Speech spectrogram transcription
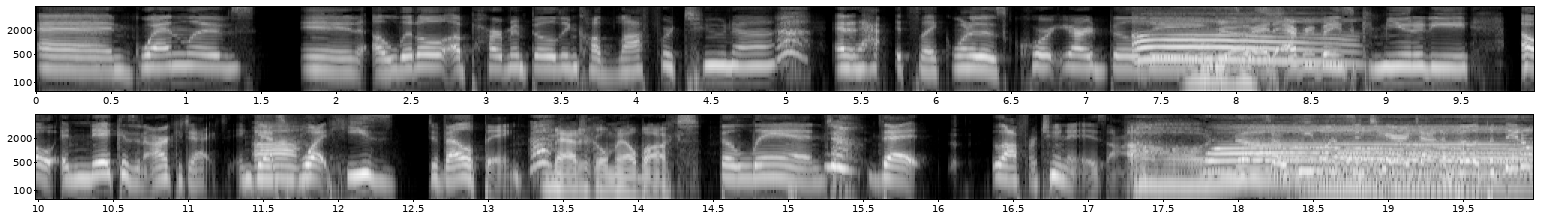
and Gwen lives in a little apartment building called La Fortuna, and it ha- it's like one of those courtyard buildings Oh, yes. where everybody's a community. Oh, and Nick is an architect, and guess Ah. what? He's developing Magical mailbox. the land that La Fortuna is on. Oh Whoa. no! So he wants to tear it down and build it, but they don't know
